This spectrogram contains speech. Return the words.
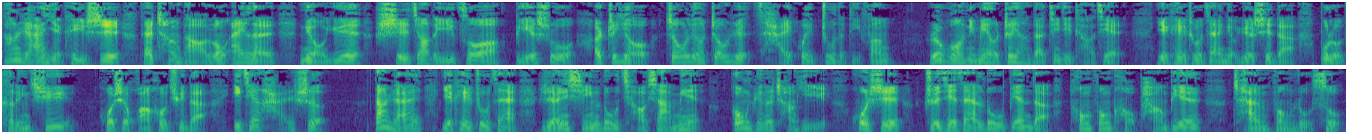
当然，也可以是在长岛 Long Island 纽约市郊的一座别墅，而只有周六周日才会住的地方。如果你没有这样的经济条件，也可以住在纽约市的布鲁克林区，或是皇后区的一间寒舍。当然，也可以住在人行路桥下面公园的长椅，或是直接在路边的通风口旁边餐风露宿。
